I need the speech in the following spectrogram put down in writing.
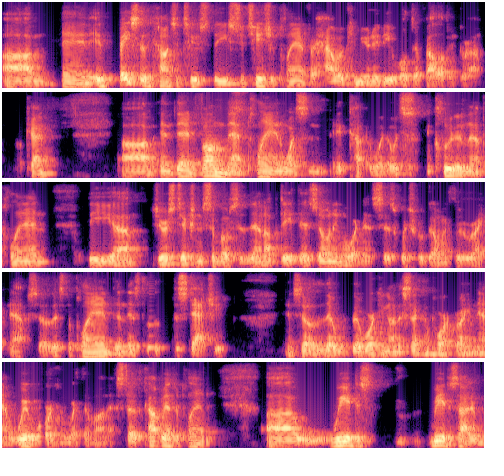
Um, and it basically constitutes the strategic plan for how a community will develop and grow. Okay. Um, and then from that plan, what's in, what's included in that plan, the uh, jurisdiction is supposed to then update their zoning ordinances, which we're going through right now. So there's the plan, then there's the, the statute. And so they're, they're working on the second part right now. We're working with them on it. So the comprehensive plan, uh, we had just we had decided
